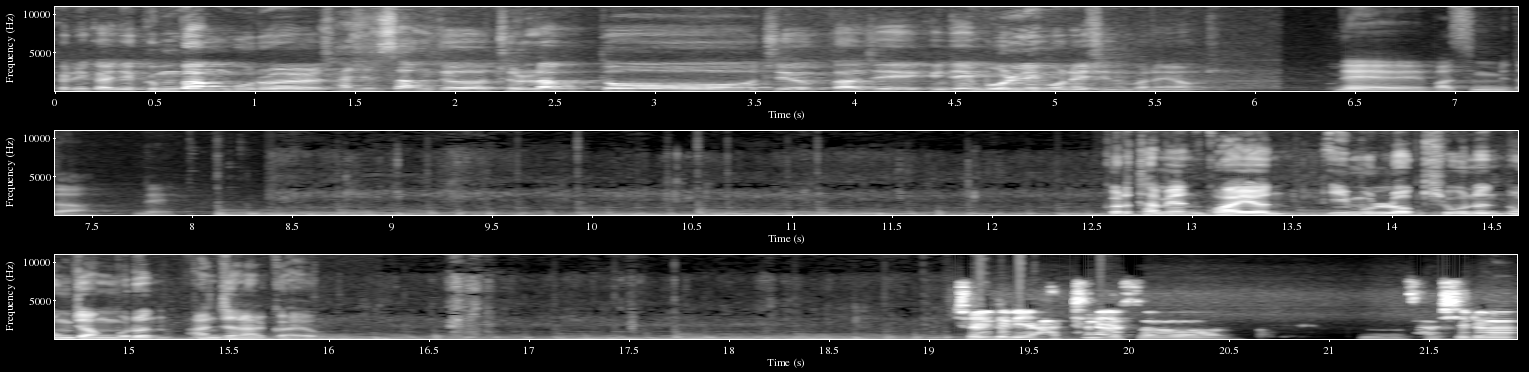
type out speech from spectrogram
그러니까 이제 금강물을 사실상 저 전라북도 지역까지 굉장히 멀리 보내시는 거네요. 네, 맞습니다. 네. 그렇다면 과연 이 물로 키우는 농작물은 안전할까요? 저희들이 하천에서 어, 사실은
